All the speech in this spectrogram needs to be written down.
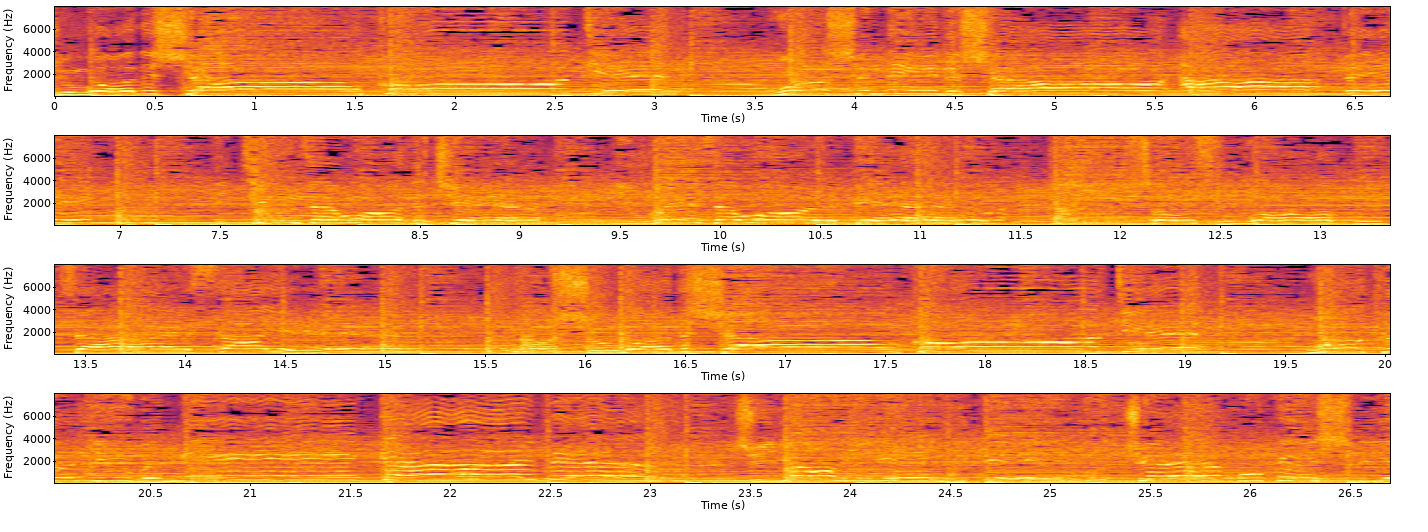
是我的小蝴蝶，我是你的小阿飞，你停在我的肩，依偎在我耳边。从此我不再撒野。我说我的小蝴蝶，我可以为你改变，只要你愿意给我，绝不会食言，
